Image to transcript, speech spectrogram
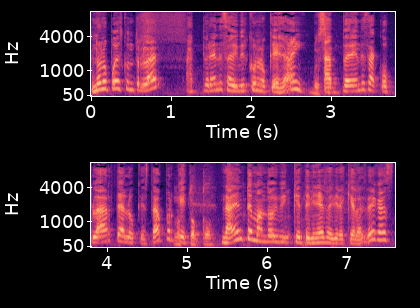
No lo puedes controlar, aprendes a vivir con lo que hay, Pues sí. aprendes a acoplarte a lo que está, porque nadie te mandó que te vinieras a vivir aquí a Las Vegas,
